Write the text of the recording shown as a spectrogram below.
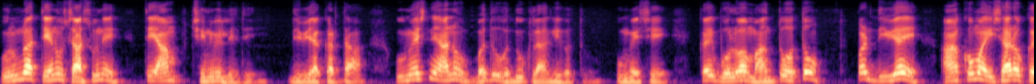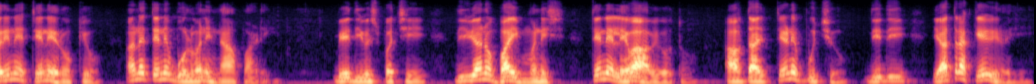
ઉર્મિલા તેનું સાસુને તે આમ છીનવી લીધી. દિવ્યા કરતાં ઉમેશને આનું બધું દુઃખ લાગ્યું હતું. ઉમેશે કંઈ બોલવા માંગતો હતો, પણ દિવ્યાએ આંખોમાં ઈશારો કરીને તેને રોક્યો અને તેને બોલવાની ના પાડી. બે દિવસ પછી દિવ્યાનો ભાઈ મનીષ તેને લેવા આવ્યો હતો. આવતા જ તેણે પૂછ્યું, દીદી, યાત્રા કેવી રહી?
